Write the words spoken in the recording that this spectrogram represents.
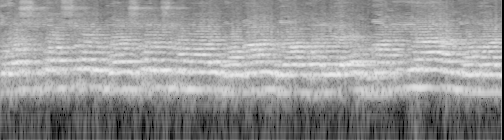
দশ বছর বয়সের সময় নমাজ না হলে মারিয়া নমাজ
